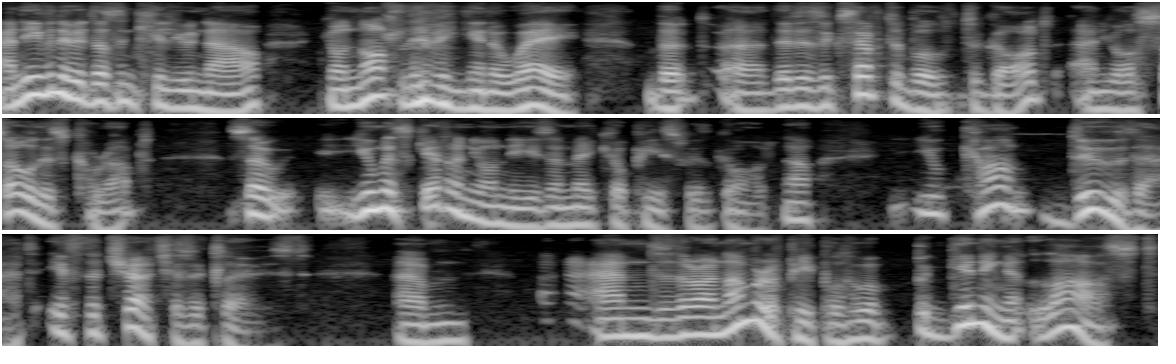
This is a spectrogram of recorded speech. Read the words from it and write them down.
And even if it doesn't kill you now, you're not living in a way that uh, that is acceptable to God and your soul is corrupt. So you must get on your knees and make your peace with God. Now, you can't do that if the churches are closed. Um, and there are a number of people who are beginning at last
